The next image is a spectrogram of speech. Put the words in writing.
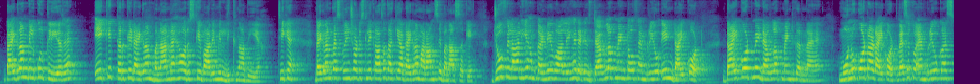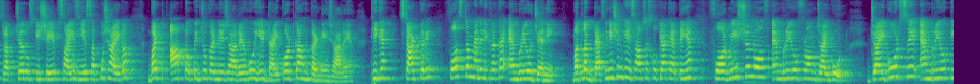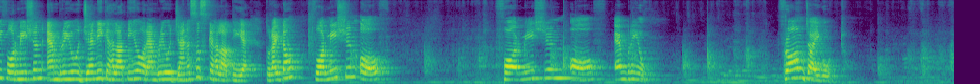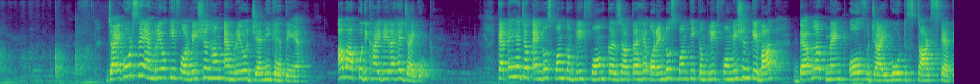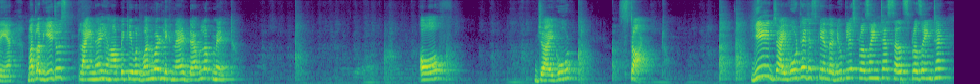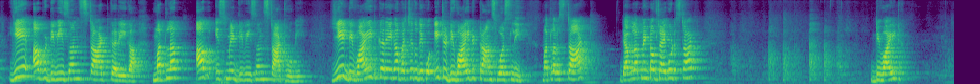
डायग्राम बिल्कुल क्लियर है। एक एक करके डायग्राम बनाना है और इसके बारे में लिखना भी है। ठीक है? डायग्राम का स्क्रीनशॉट इसलिए कहा था ताकि आप डायग्राम आराम से बना सके। जो फ़िलहाल ये हम करने वाले हैं that is development of embryo in dicot dicot में डेवलपमेंट करना है। मोनोकॉट और डाइकॉट वैसे तो एम्ब्रियो का स्ट्रक्चर उसकी शेप साइज़ ये सब कुछ आएगा। बट आप टॉपिक जो करने जा रहे हो, ये डाइकॉट का हम करने जा रहे हैं। ठीक है? स्टार्ट करें। फ़र्स्ट टर्म मैंने लिख रखा है एम्ब्रियोजेनी मतलब डेफिनेशन के हिसाब से इसको क्या कहते हैं? Formation of embryo from zygote zygote से एम्ब्रियो की फॉर्मेशन एम्ब्रियोजेनी कहलाती है और एम्ब्रियोजेनेसिस कहलाती है। तो write down formation of formation of embryo from zygote. Zygote से एम्ब्रियो की फॉर्मेशन हम एम्ब्रियोजेनी कहते हैं। अब आपको दिखाई दे रहा है जाइगोट। कहते हैं, जब एंडोस्पर्म कंप्लीट फॉर्म कर जाता है और एंडोस्पर्म की कंप्लीट फॉर्मेशन के बाद डेवलपमेंट ऑफ़ जाइगोट स्टार्ट्स कहते हैं। मतलब ये जो लाइन है, यहाँ पे केवल वन वर्ड लिखना है डेवलपमेंट ऑफ़ जाइगोट स्टार्ट ये जाइगोट है जिसके अंदर न्यूक्लियस प्रेजेंट है सेल्स प्रेजेंट है। ये अब डिवीज़न स्टार्ट करेगा। मतलब अब इसमें डिवीज़न स्टार्ट होगी। ये डिवाइड करेगा बच्चे तो देखो इट डिवाइड ट्रांसवर्सली मतलब start development of zygote start divide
